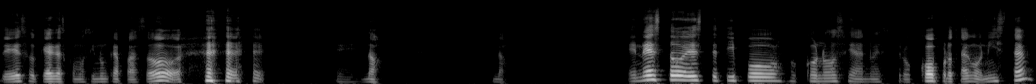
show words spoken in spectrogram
de eso, que hagas como si nunca pasó. Eh, no, no. En esto, este tipo conoce a nuestro coprotagonista,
